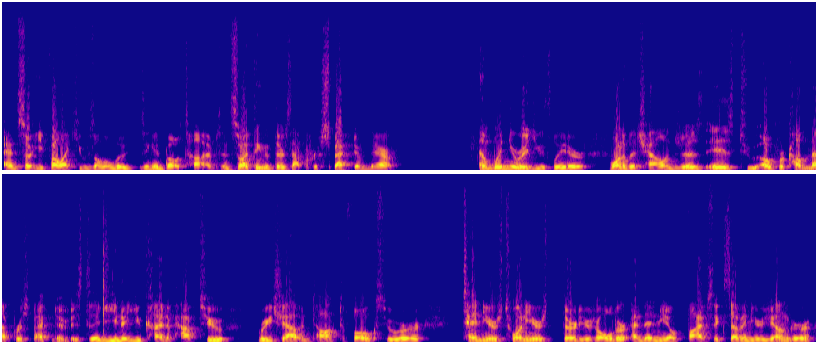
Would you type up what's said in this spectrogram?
And so he felt like he was on the losing end both times. And so I think that there's that perspective there. And when you're a youth leader, one of the challenges is to overcome that perspective, is that, you know, you kind of have to reach out and talk to folks who are 10 years, 20 years, 30 years older, and then, you know, five, six, seven years younger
